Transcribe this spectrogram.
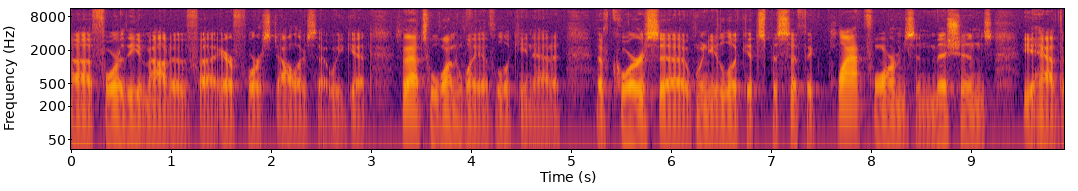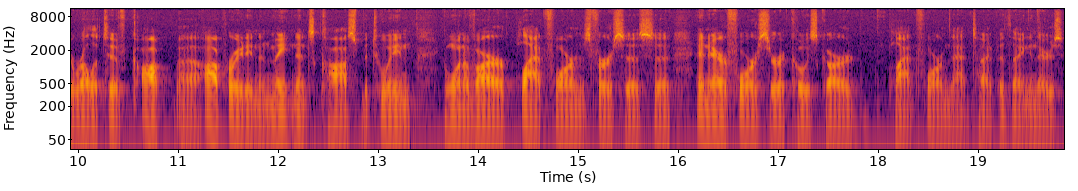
uh, for the amount of uh, Air Force dollars that we get. So, that's one way of looking at it. Of course, uh, when you look at specific platforms and missions, you have the relative op uh, operating and maintenance costs between one of our platforms versus uh, an Air Force or a Coast Guard platform, that type of thing. And there's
